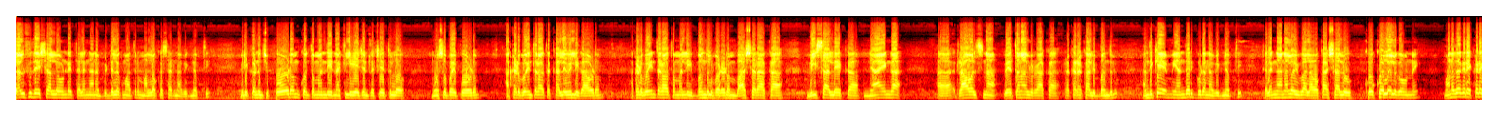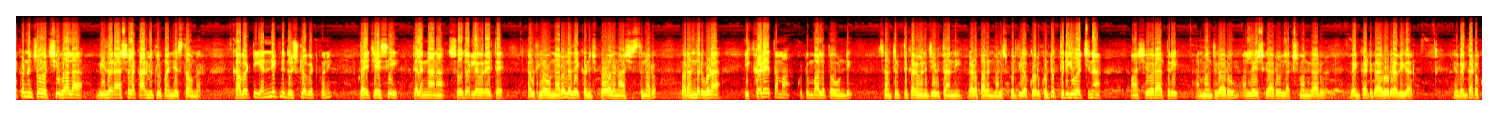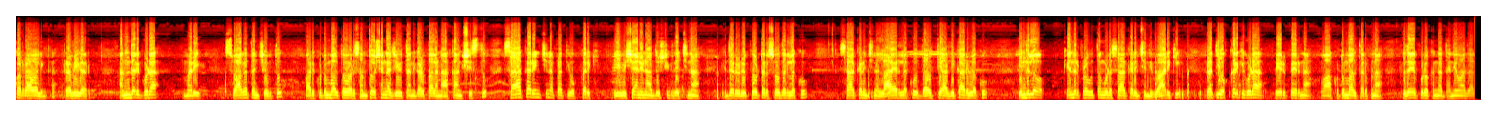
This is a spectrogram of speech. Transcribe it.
Gulf దేశాల్లో ఉండే తెలంగాణ బిడ్డలకు మాత్రం మళ్ళొకసారి నా విజ్ఞప్తి. మీరు ఇక్కడ నుంచి పోవడం కొంతమంది నకిలీ ఏజెంట్ల చేతుల్లో మోసపోయి పోవడం అక్కడ పోయిన తర్వాత కలివిల్లి కావడం అక్కడ పోయిన తర్వాత మళ్ళీ ఇబ్బందులు పడడం భాష రాక వీసా లేక న్యాయంగా రావాల్సిన వేతనాలు రాక రకరకాల ఇబ్బందులు. అందుకే మీ అందరికి కూడా నా విజ్ఞప్తి. తెలంగాణలో ఇవాళ అవకాశాలు కోకోలలుగా ఉన్నాయి. మన దగ్గర ఎక్కడెక్కడి నుంచో వచ్చి ఇవాళ వివిధ రాష్ట్రాల కార్మికులు పనిచేస్తూ ఉన్నారు. కాబట్టి అన్నిటిని దృష్టిలో పెట్టుకొని దయచేసి తెలంగాణ సోదరులు ఎవరైతే గల్ఫ్లో ఉన్నారో లేదా ఇక్కడి నుంచి పోవాలని ఆశిస్తున్నారో వారందరూ కూడా ఇక్కడే తమ కుటుంబాలతో ఉండి సంతృప్తికరమైన జీవితాన్ని గడపాలని మనస్ఫూర్తిగా కోరుకుంటూ తిరిగి వచ్చిన మా శివరాత్రి హనుమంత్ గారు మల్లేష్ గారు లక్ష్మణ్ గారు వెంకట్ గారు రవి గారు. వెంకట్ ఒక్కరు రావాలి ఇంకా రవి గారు. అందరికి కూడా మరి స్వాగతం చెబుతూ వారి కుటుంబాలతో వారు సంతోషంగా జీవితాన్ని గడపాలని ఆకాంక్షిస్తూ సహకరించిన ప్రతి ఒక్కరికి ఈ విషయాన్ని నా దృష్టికి తెచ్చిన ఇద్దరు రిపోర్టర్ సోదరులకు సహకరించిన లాయర్లకు దౌత్య అధికారులకు ఇందులో కేంద్ర ప్రభుత్వం కూడా సహకరించింది. వారికి ప్రతి ఒక్కరికి కూడా పేరు పేరున ఆ కుటుంబాల తరపున హృదయపూర్వకంగా ధన్యవాదాలు.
